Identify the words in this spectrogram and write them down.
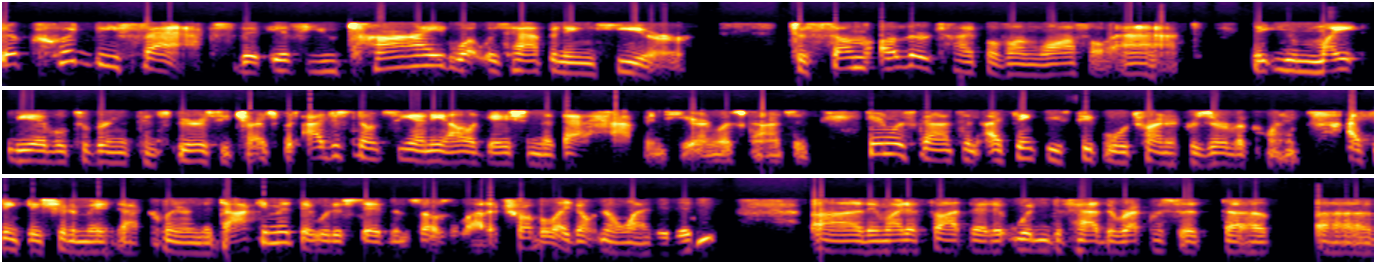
there could be facts that if you tied what was happening here to some other type of unlawful act, that you might be able to bring a conspiracy charge. But I just don't see any allegation that that happened here in Wisconsin. Here in Wisconsin, I think these people were trying to preserve a claim. I think they should have made that clear in the document. They would have saved themselves a lot of trouble. I don't know why they didn't. Uh, they might have thought that it wouldn't have had the requisite uh, uh,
